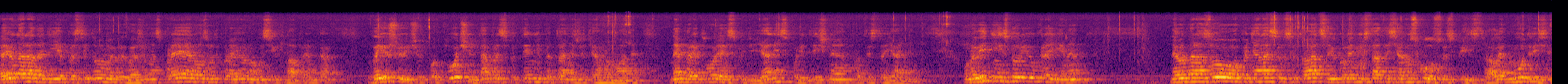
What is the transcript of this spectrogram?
Районна рада діє послідовно і виважено, сприяє розвитку району в усіх напрямках, вирішуючи поточні та перспективні питання життя громади, не перетворює свою діяльність в політичне протистояння. У новітній історії України неодноразово опинялася у ситуацію, коли міг статися розкол суспільства, але мудрість і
